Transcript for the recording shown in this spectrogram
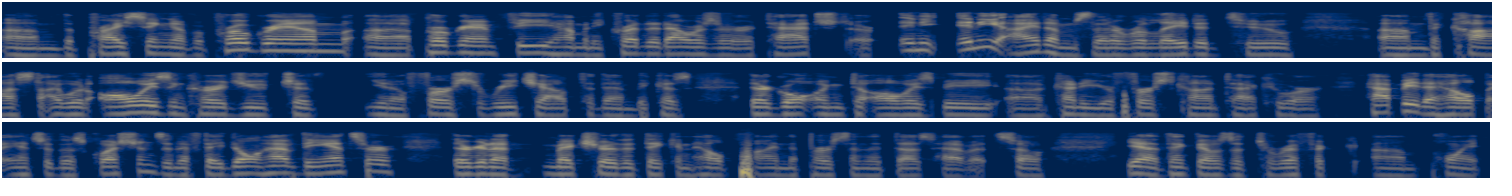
um, the pricing of a program, uh, program fee, how many credit hours are attached, or any any items that are related to um, the cost, I would always encourage you to you know first reach out to them because they're going to always be uh, kind of your first contact who are happy to help answer those questions. And if they don't have the answer they're going to make sure that they can help find the person that does have it. So yeah i think that was a terrific um, point.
